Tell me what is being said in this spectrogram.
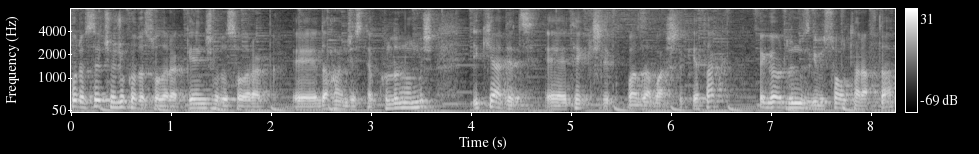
Burası çocuk odası olarak, genç odası olarak e, daha öncesinde kullanılmış. 2 adet e, tek kişilik baza başlık yatak ve gördüğünüz gibi sol tarafta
